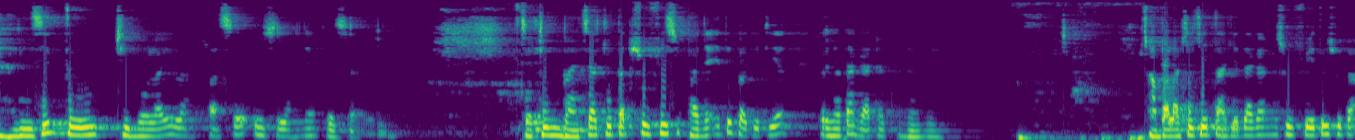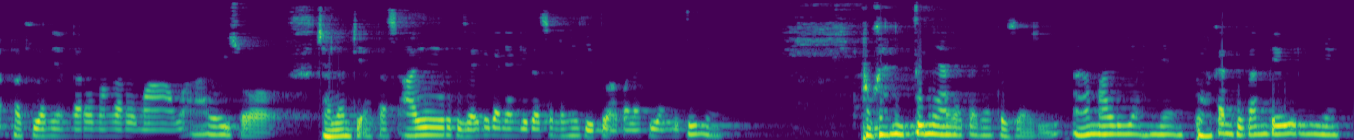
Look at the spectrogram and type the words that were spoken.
dari situ dimulailah fase usilahnya Ghazali. Jadi membaca kitab sufi sebanyak itu bagi dia ternyata nggak ada gunanya. Apalagi kita, kita kan sufi itu suka bagian yang karoma-karoma Wah iso jalan di atas air Bisa itu kan yang kita senangi gitu Apalagi yang itunya. Bukan itunya katanya Ghazali. Amaliyahnya Bahkan bukan teorinya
